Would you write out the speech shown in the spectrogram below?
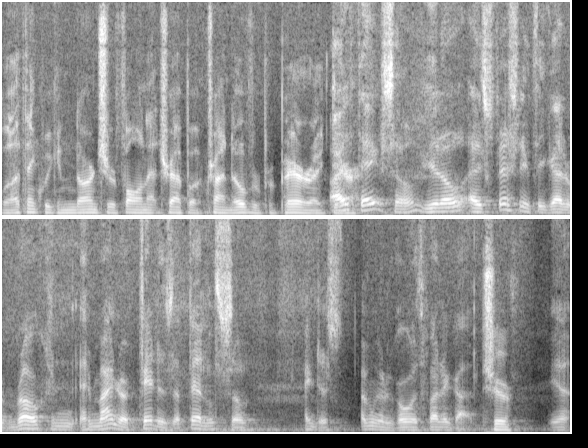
Well, I think we can darn sure fall in that trap of trying to over prepare right there. I think so, you know, especially if they got it broke, and, and mine are fit as a fiddle, so I just, I'm going to go with what I got. sure. Yeah.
